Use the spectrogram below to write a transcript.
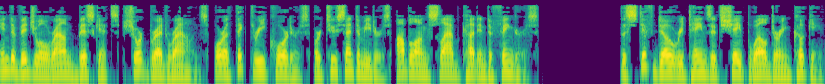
individual round biscuits shortbread rounds, or a thick 3 quarters or 2 cm oblong slab cut into fingers. The stiff dough retains its shape well during cooking.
